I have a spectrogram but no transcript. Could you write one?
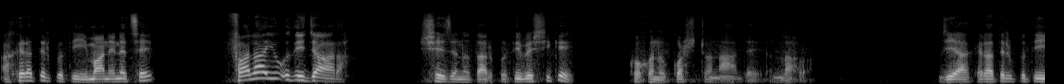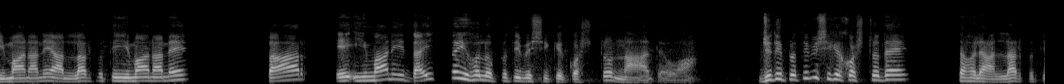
আখেরাতের প্রতি ইমান এনেছে। ফালাই উদি জারা, সে যেন তার প্রতিবেশীকে কখনো কষ্ট না দেয়। আল্লাহ যে আখেরাতের প্রতি ইমান আনে, আল্লাহর প্রতি ইমান আনে, তার এই ইমানই দায়িত্বই হলো প্রতিবেশীকে কষ্ট না দেওয়া। যদি প্রতিবেশীকে কষ্ট দেয় তাহলে আল্লাহর প্রতি,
